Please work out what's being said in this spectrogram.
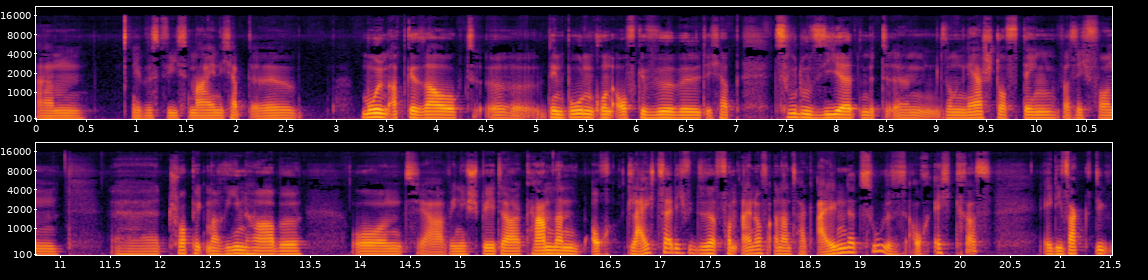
Ähm, ihr wisst, wie ich es meine. Ich habe äh, Mulm abgesaugt, äh, den Bodengrund aufgewirbelt. Ich habe zudosiert mit ähm, so einem Nährstoffding, was ich von äh, Tropic Marine habe. Und ja, wenig später kam dann auch gleichzeitig wieder von einem auf anderen Tag Algen dazu. Das ist auch echt krass. Ey, die, die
